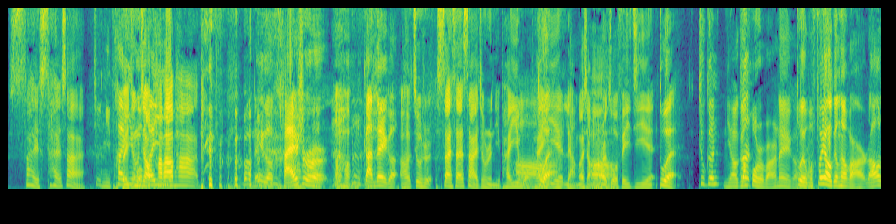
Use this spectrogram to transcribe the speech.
赛赛赛，就你拍北京叫一我拍一啪啪啪。那个还是 干那个，啊，就是赛赛赛，就是你拍一我啊拍一，两个小孩坐飞机。对，就跟你要跟护士玩那个，对我非要跟他玩儿，然后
